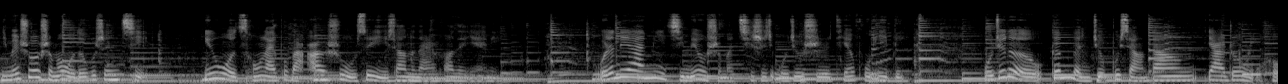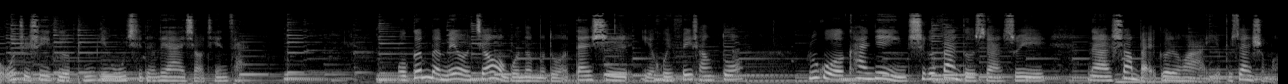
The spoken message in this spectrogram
你们说什么我都不生气，因为我从来不把二十五岁以上的男人放在眼里。我的恋爱秘籍没有什么，其实我就是天赋异禀。我觉得根本就不想当亚洲舞后，我只是一个平平无奇的恋爱小天才。我根本没有交往过那么多，但是也会非常多。如果看电影、吃个饭都算，所以那上百个的话也不算什么。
